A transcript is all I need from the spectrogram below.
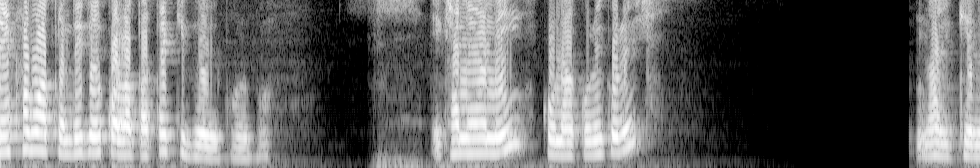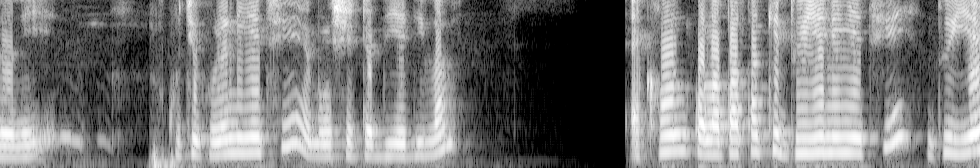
দেখাবো আপনাদেরকে কলা পাতা কীভাবে করব। এখানে আমি কোনা করে করে নারকেল কুচি করে নিয়েছি এবং সেটা দিয়ে দিলাম। এখন কলা পাতাকে ধুয়ে নিয়েছি, ধুয়ে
